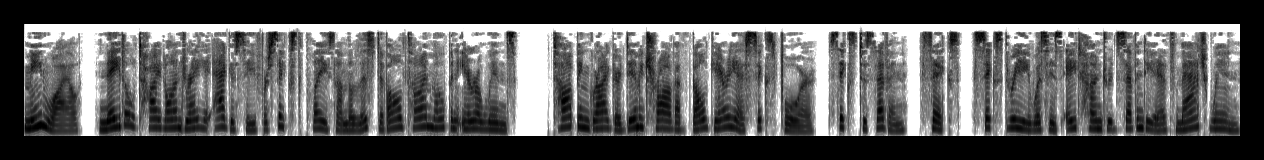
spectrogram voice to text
Meanwhile, Nadal tied Andre Agassi for sixth place on the list of all-time Open-era wins, topping Grigor Dimitrov of Bulgaria 6-4, 6-7, 6, 6-3 was his 870th match win.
